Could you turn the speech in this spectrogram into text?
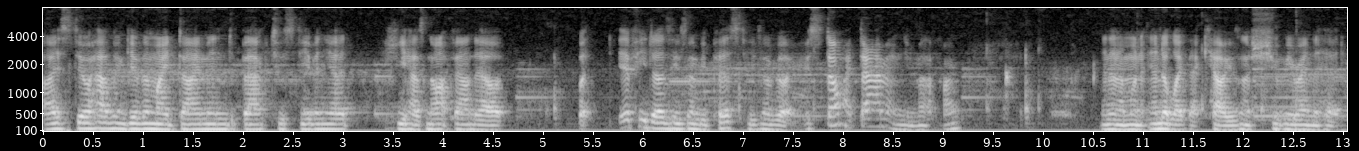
I still haven't given my diamond back to Steven yet. He has not found out, but if he does, he's gonna be pissed. He's gonna be like, you stole my diamond, you motherfucker. And then I'm gonna end up like that cow. He's gonna shoot me right in the head.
